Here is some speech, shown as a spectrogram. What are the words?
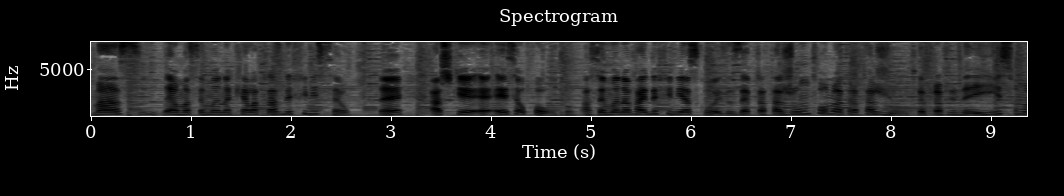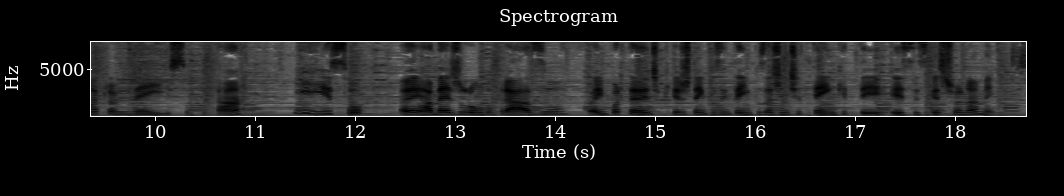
mas é uma semana que ela traz definição, né? Acho que é, esse é o ponto. A semana vai definir as coisas. É para estar tá junto ou não é para estar tá junto? É para viver isso ou não é para viver isso, tá? E isso é, a médio e longo prazo é importante porque de tempos em tempos a gente tem que ter esses questionamentos.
